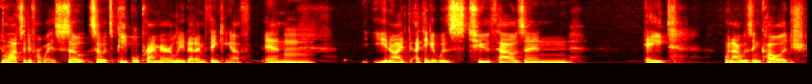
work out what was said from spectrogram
in lots of different ways. So so it's people primarily that I'm thinking of. And Mm. you know, I, I think it was 2008 when I was in college.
